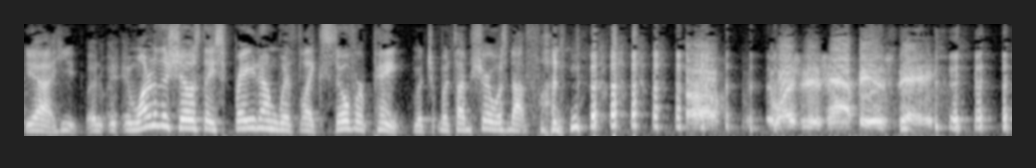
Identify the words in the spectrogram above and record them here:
Yeah, he in, in one of the shows they sprayed him with like silver paint, which which I'm sure was not fun. oh, it wasn't his happiest day.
